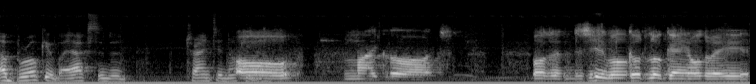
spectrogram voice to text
I broke it by accident, trying to knock it. Oh my god. Well, the, this is well, good luck getting all the way here.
